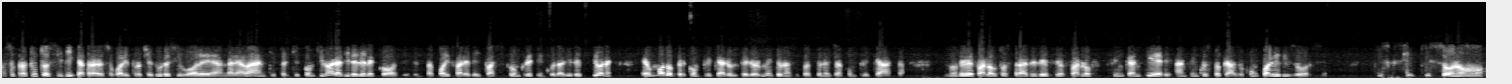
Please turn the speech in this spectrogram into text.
ma soprattutto si dica attraverso quali procedure si vuole andare avanti, perché continuare a dire delle cose senza poi fare dei passi concreti in quella direzione è un modo per complicare ulteriormente una situazione già complicata. non deve fare l'autostrada, deve farlo in cantieri, anche in questo caso, con quali risorse? Chi, chi sono...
